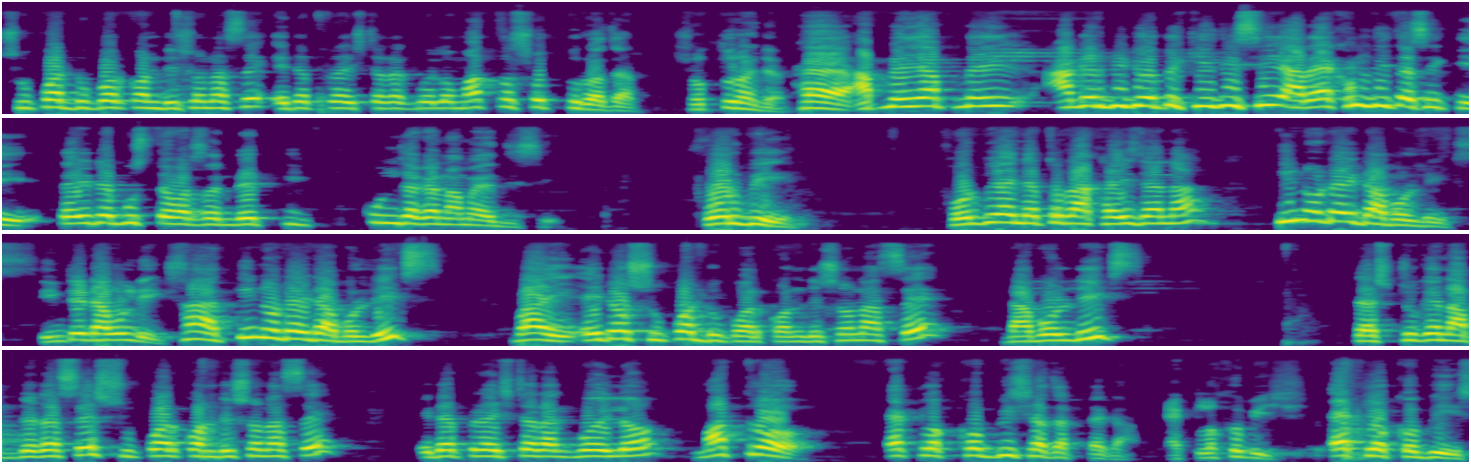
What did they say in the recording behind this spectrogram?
সুপার ডুপার কন্ডিশন আছে এটা প্রাইসটা রাখব হলো মাত্র সত্তর হাজার। সত্তর হাজার? হ্যাঁ আপনি আপনি আগের ভিডিওতে কি দিছি আর এখন দিতেছি কি? তাই এটা বুঝতে পারছেন রেট কি কোন জায়গায় নামায় দিছি। ফোর বি ফোর বি আইন এত রাখাই যায় না তিনোটাই ডাবল ডিস্ক তিনটে ডাবল ডিক্স হ্যাঁ তিনোটাই ডাবল ডিস্ক ভাই এটাও সুপার ডুপার কন্ডিশন আছে ডাবল ডিস্ক টেস্ট টুকেন আপডেট আছে সুপার কন্ডিশন আছে। এটা প্রাইসটা রাখব হইল মাত্র এক লক্ষ বিশ হাজার টাকা। এক লক্ষ বিশ? এক লক্ষ বিশ।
